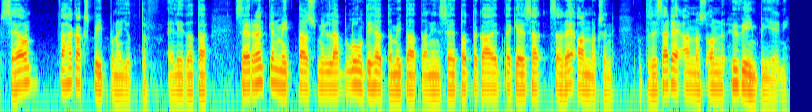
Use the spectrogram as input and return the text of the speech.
Se on vähän kaksipiippunen juttu. Eli tota, se röntgenmittaus, millä luun tiheyttä mitataan, niin se totta kai tekee sä, sädeannoksen, mutta se sädeannos on hyvin pieni.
